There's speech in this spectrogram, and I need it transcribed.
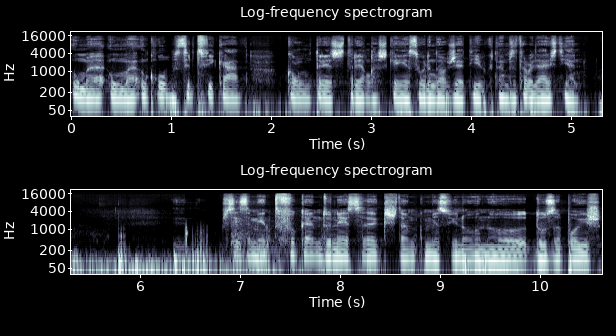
uma, uma, um clube certificado com três estrelas, que é esse o grande objetivo que estamos a trabalhar este ano. Precisamente, focando nessa questão que mencionou no, dos apoios,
